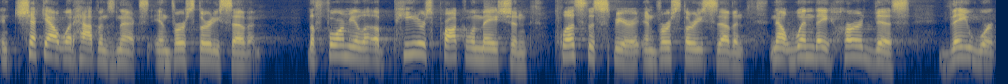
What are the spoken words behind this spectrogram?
And check out what happens next in verse 37. The formula of Peter's proclamation plus the Spirit in verse 37. Now, when they heard this, they were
